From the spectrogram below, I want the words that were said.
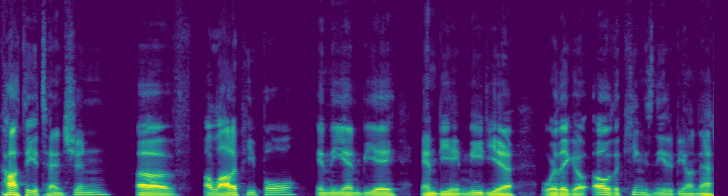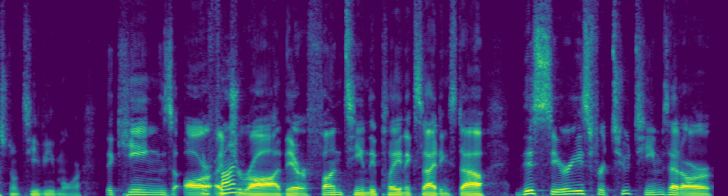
caught the attention of a lot of people in the NBA, NBA media, where they go, "Oh, the Kings need to be on national TV more. The Kings are a draw. They're a fun team. They play an exciting style." This series for two teams that are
